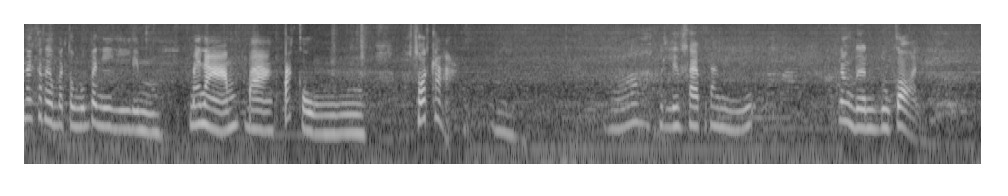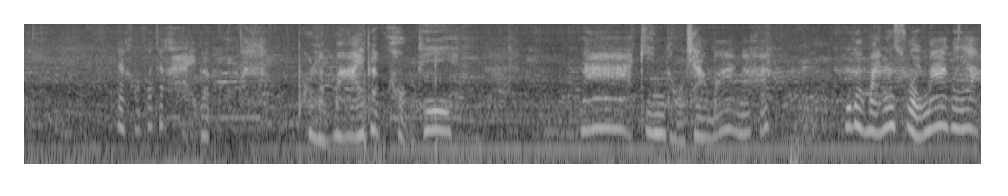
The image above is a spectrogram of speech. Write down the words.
อ๋อนั่นก็เดินมาตรงนู้นเป็นริมแม่น้ำบางปะกงสดค่ะอ๋อเป็นเลี้ยวซ้ายไปทางนี้ต้องเดินดูก่อนเนี่ยเขาก็จะขายแบบผลไม้แบบของที่น่ากินของชาวบ้านนะคะดูดอกไม้นั่นสวยมากเลยอะ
